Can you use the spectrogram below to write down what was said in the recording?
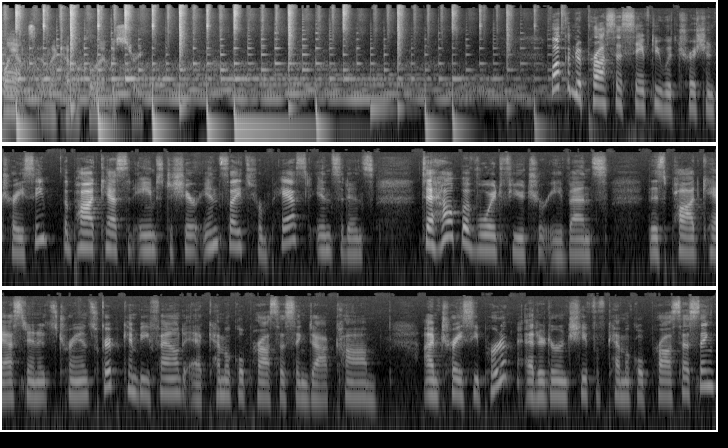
plants in the chemical industry. Welcome to Process Safety with Trish and Tracy, the podcast that aims to share insights from past incidents to help avoid future events. This podcast and its transcript can be found at chemicalprocessing.com. I'm Tracy Purdum, editor in chief of Chemical Processing,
